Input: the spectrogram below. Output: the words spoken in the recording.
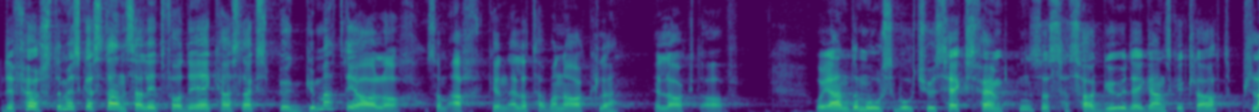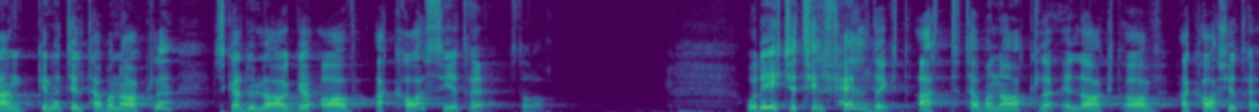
Det første vi skal stanse litt for, det er hva slags byggematerialer som arken eller tabernaklet er lagd av. Og I 2. Mosebok 26, 15 så sa Gud det ganske klart plankene til tabernaklet skal du lage av akasietre, står det. Og det er ikke tilfeldig at tabernaklet er lagd av akasietre.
